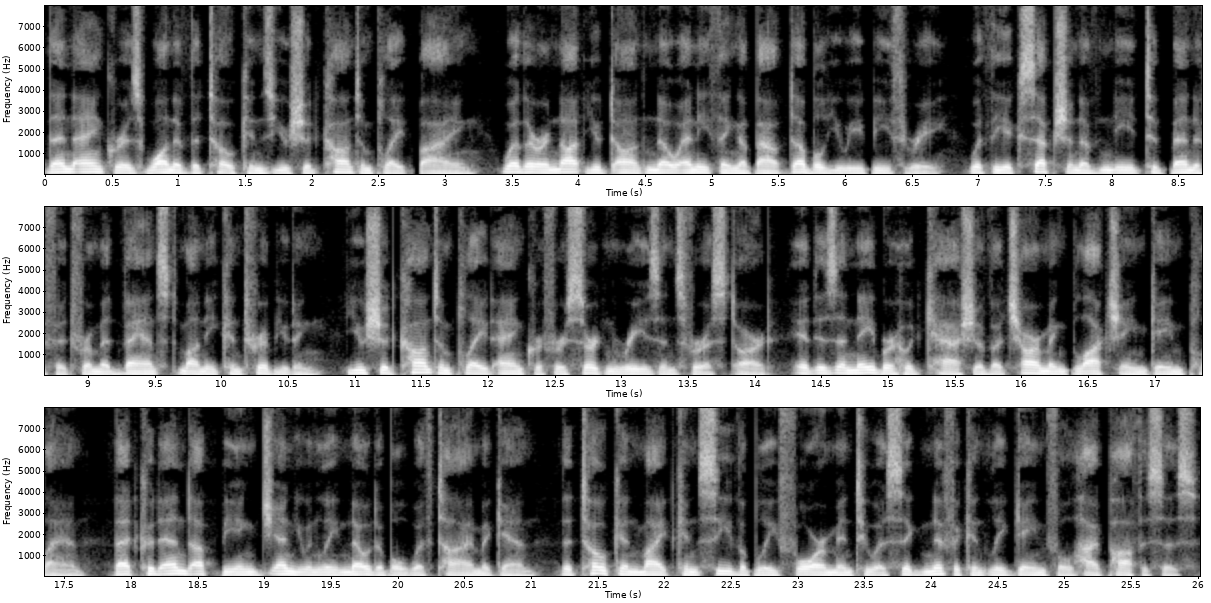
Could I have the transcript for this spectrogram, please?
then Ankr is one of the tokens you should contemplate buying. Whether or not you don't know anything about WEB3, with the exception of need to benefit from advanced money contributing, you should contemplate Ankr for certain reasons for a start. It is a neighborhood cache of a charming blockchain game plan that could end up being genuinely notable with time again, the token might conceivably form into a significantly gainful hypothesis.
